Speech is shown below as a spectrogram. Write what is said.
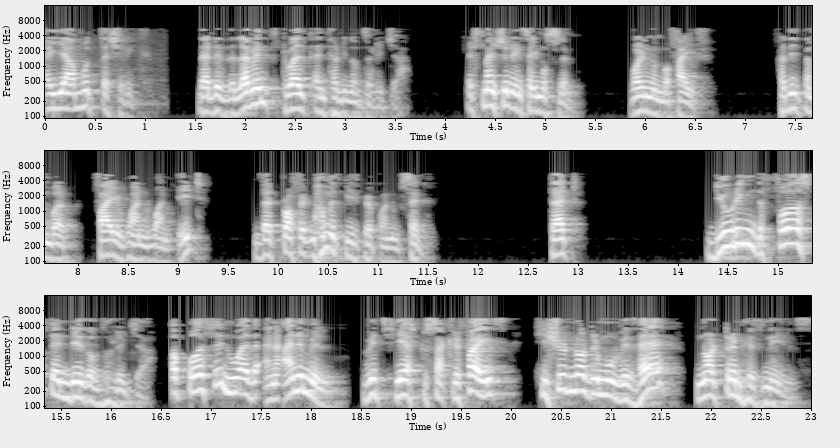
Ayyamut Tashriq. That is the 11th, 12th and 13th of the Hijjah. It's mentioned in Sahih Muslim, volume number 5, hadith number 5118, that Prophet Muhammad, peace be upon him, said that during the first 10 days of Dhul Hijjah, a person who has an animal which he has to sacrifice, he should not remove his hair, nor trim his nails.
